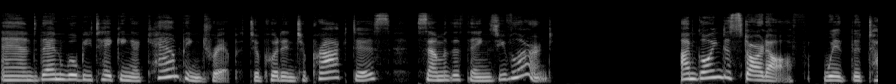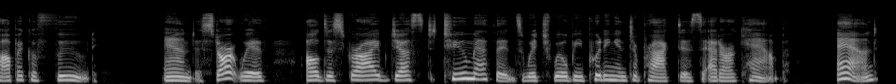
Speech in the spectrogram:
and then we'll be taking a camping trip to put into practice some of the things you've learned. I'm going to start off with the topic of food. And to start with, I'll describe just two methods which we'll be putting into practice at our camp and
